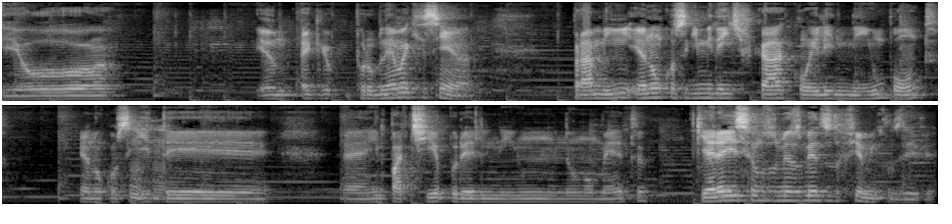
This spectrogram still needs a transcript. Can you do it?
eu. eu é que o problema é que, assim, ó, pra mim, eu não consegui me identificar com ele em nenhum ponto. Eu não consegui Uhum. ter é, empatia por ele em nenhum, nenhum momento. Que era esse um dos meus medos do filme, inclusive.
